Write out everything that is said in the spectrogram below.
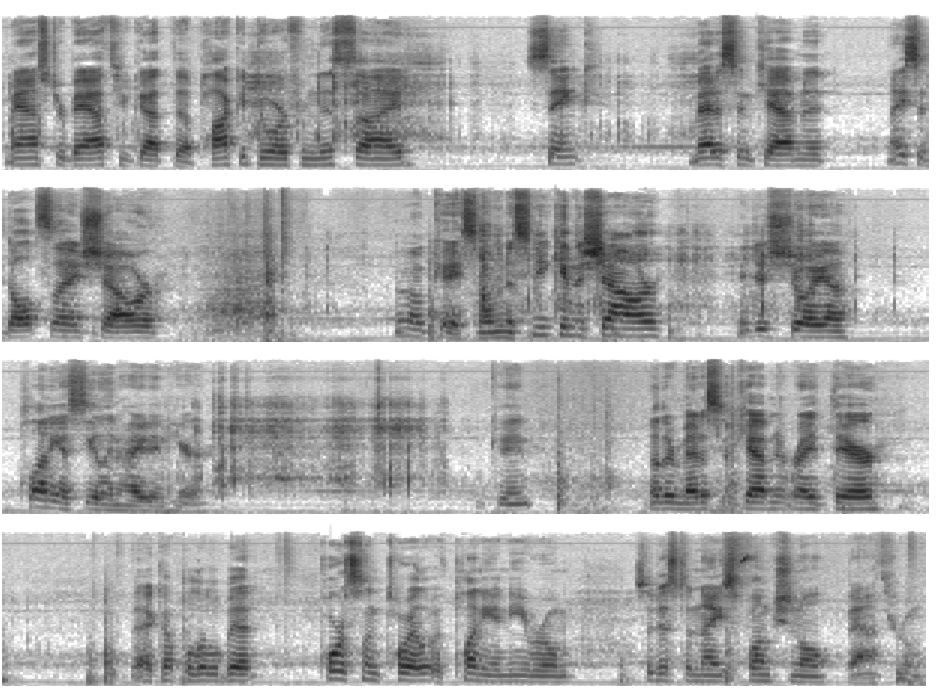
master bath. You've got the pocket door from this side, sink, medicine cabinet, nice adult sized shower. Okay, so I'm to sneak in the shower and just show you plenty of ceiling height in here. Okay, another medicine cabinet right there. Back up a little bit. Porcelain toilet with plenty of knee room. So just a nice functional bathroom.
